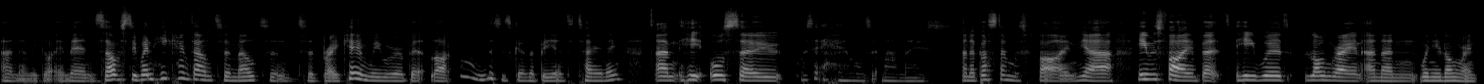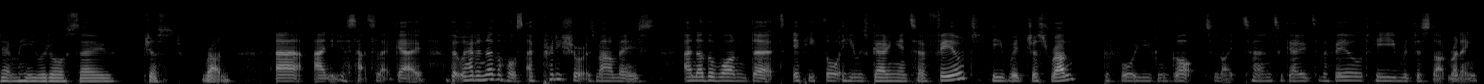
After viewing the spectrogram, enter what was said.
and then we got him in. So obviously, when he came down to Melton to break in, we were a bit like, mm, "This is going to be entertaining." Um, he also was it him or was it Malmoose? And Bustan was fine. Yeah, he was fine, but he would long rein, and then when you long reined him, he would also just run uh, and you just had to let go. But we had another horse, I'm pretty sure it was Malmoose, another one that if he thought he was going into a field, he would just run before he even got to like turn to go to the field, he would just start running.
